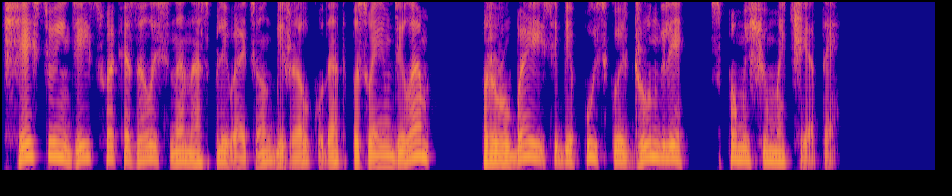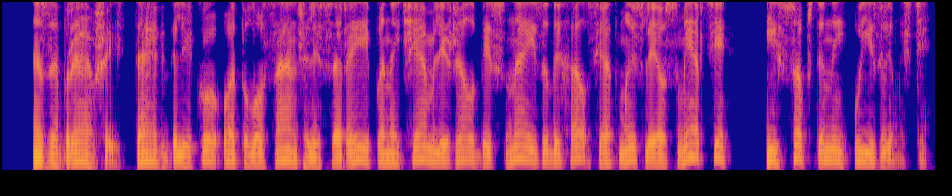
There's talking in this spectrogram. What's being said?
К счастью, индейцу оказалось на нас плевать. Он бежал куда-то по своим делам, прорубая себе путь сквозь джунгли с помощью мачете. Забравшись так далеко от Лос-Анджелеса, Рэй по ночам лежал без сна и задыхался от мысли о смерти и собственной уязвимости.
